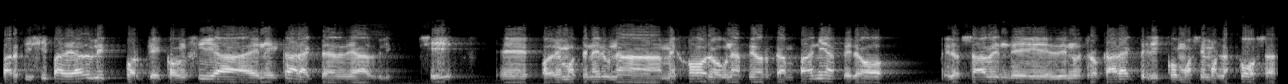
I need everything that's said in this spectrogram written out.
participa de Adblick porque confía en el carácter de Adblick. ¿sí? Eh, podremos tener una mejor o una peor campaña, pero, pero saben de, nuestro carácter y cómo hacemos las cosas.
